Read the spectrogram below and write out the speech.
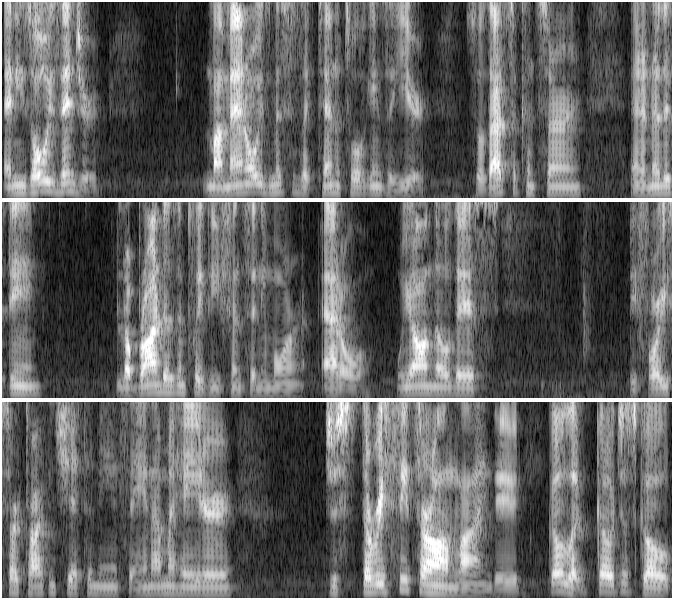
and he's always injured. My man always misses like 10 or 12 games a year. So that's a concern. And another thing, LeBron doesn't play defense anymore at all. We all know this. Before you start talking shit to me and saying I'm a hater, just the receipts are online, dude. Go look, go just go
